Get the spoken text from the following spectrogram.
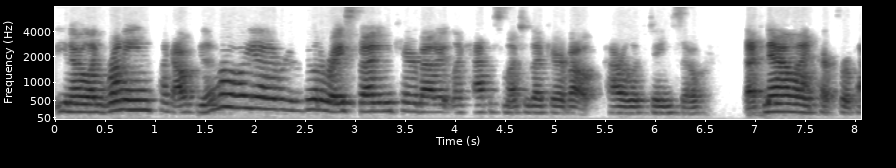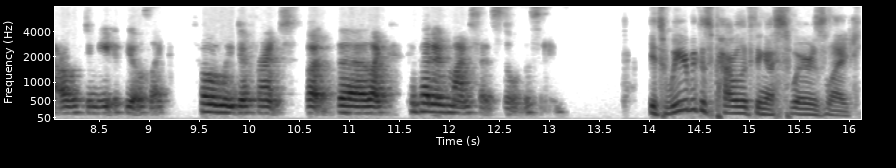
you know like running like i would be like oh yeah we're doing a race but i didn't care about it like half as much as i care about powerlifting. So like now when i prep for a powerlifting meet it feels like totally different, but the like competitive mindset's still the same. It's weird because powerlifting, I swear, is like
